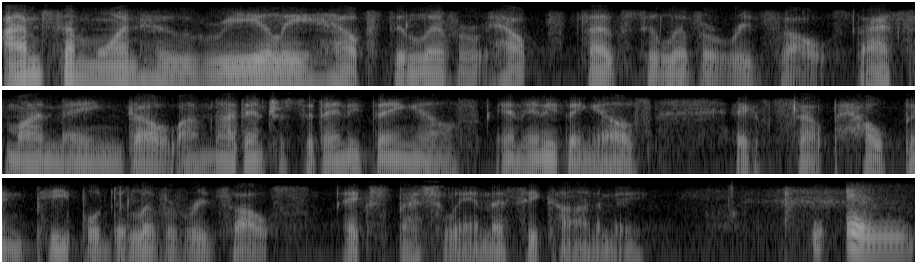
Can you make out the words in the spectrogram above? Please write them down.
I'm someone who really helps deliver helps folks deliver results. That's my main goal. I'm not interested in anything else in anything else except helping people deliver results, especially in this economy. And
